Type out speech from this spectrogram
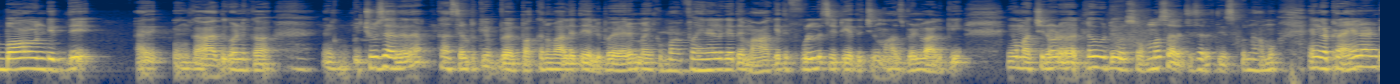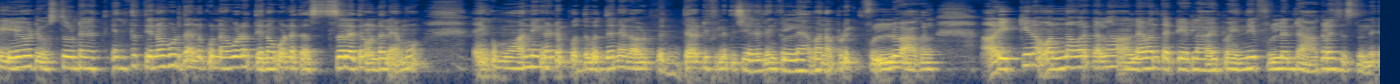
బాగుంటుంది అది ఇంకా అదిగోండి ఇంకా చూసారు కదా కాసేపటికి పక్కన వాళ్ళైతే వెళ్ళిపోయారు. ఇంకా మా ఫైనల్గా అయితే మాకైతే ఫుల్ సిటీ అయితే వచ్చింది మా హస్బెండ్ వాళ్ళకి. ఇంకా మా చిన్నోడు అట్లా ఒకటి సమోసాలు వచ్చేసరికి తీసుకున్నాము. ఇంకా ట్రైన్ లాంటి ఏ ఒకటి వస్తుంటే ఎంత తినకూడదు అనుకున్నా కూడా తినకుండా అయితే అస్సలు అయితే ఉండలేము. ఇంకా మార్నింగ్ అంటే పొద్దు పొద్దున్నే కాబట్టి పెద్ద టిఫిన్ అయితే చేయలేదు. ఇంకా లెవెన్ అప్పటికి ఫుల్ ఆకలి ఎక్కిన వన్ అవర్ కల్లా లెవెన్ థర్టీ అట్లా అయిపోయింది. ఫుల్ అంటే ఆకలేసేస్తుంది.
